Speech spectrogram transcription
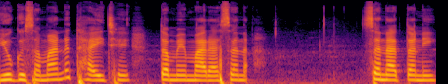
યુગ સમાન થાય છે. તમે મારા સના, સનાતની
